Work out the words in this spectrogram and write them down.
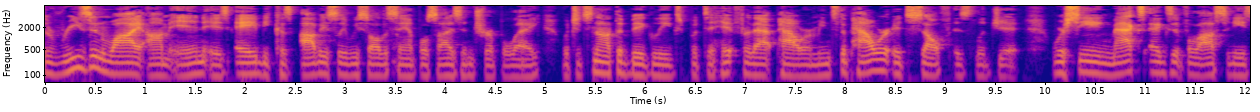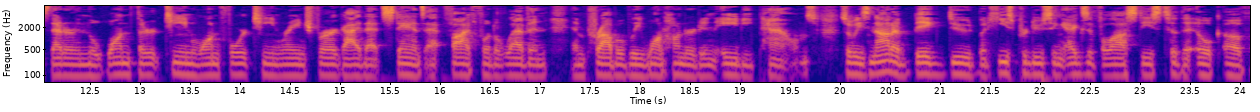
The reason why I'm in is A, because obviously we saw the sample size in AAA, which it's not the big leagues, but to hit for that power means the power itself is legit. We're seeing max exit velocities that are in the 113, 114 range for a guy that stands at 5 foot 11 and probably 180 pounds. So he's not a big dude, but he's producing exit velocities to the ilk of,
